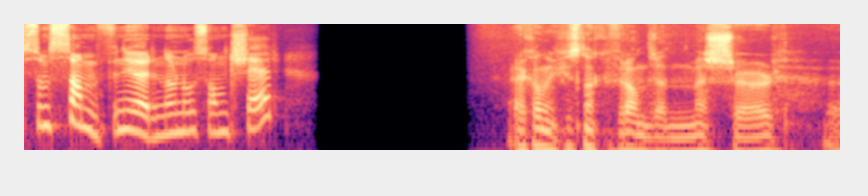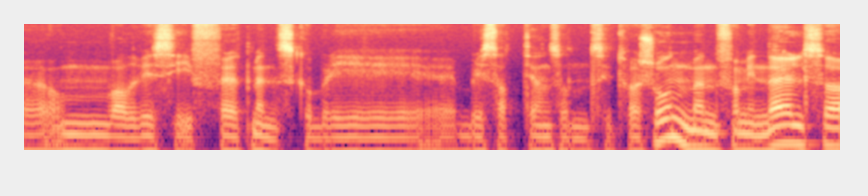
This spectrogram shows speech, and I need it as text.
som samfunn gjøre når noe sånt skjer? Jeg kan jo ikke snakke for andre enn meg sjøl uh, om hva det vil si for et menneske å bli, bli, satt i en sånn situasjon, men for min del så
